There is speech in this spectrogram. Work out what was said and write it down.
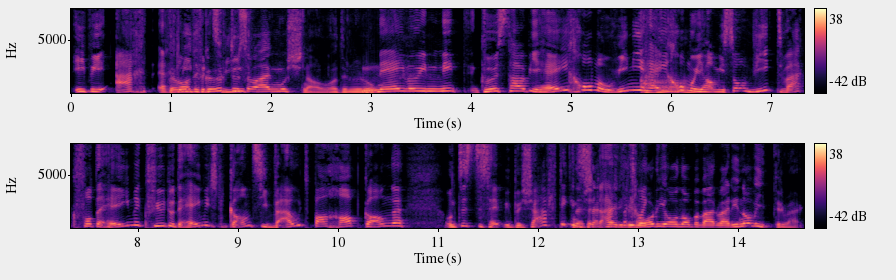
ich bin echt ein Weil bisschen verzweifelt. so eng muss schnallen, oder warum? Nein, weil ich nicht gewusst habe, wie ich heimkomme. Und wie ich heimkomme, ich habe mich so weit weg von daheim gefühlt. Und daheim ist die ganze Welt Bach abgegangen. Und das, das hat mich beschäftigt. Dann Das hat sagst du, wenn ich bisschen- Orion oben wäre, wäre ich noch weiter weg.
